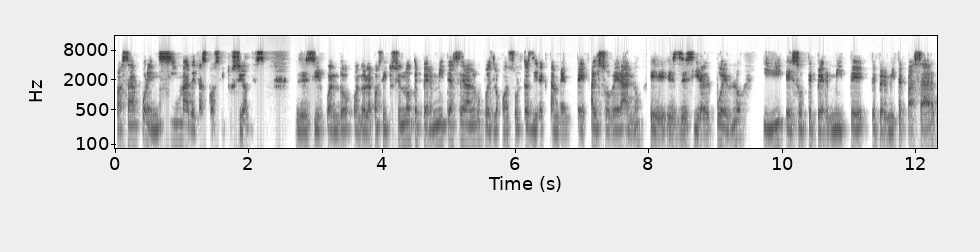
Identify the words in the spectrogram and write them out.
pasar por encima de las constituciones. Es decir, cuando, cuando la constitución no te permite hacer algo, pues lo consultas directamente al soberano, eh, es decir, al pueblo, y eso te permite, te permite pasar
